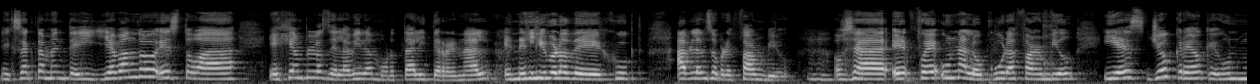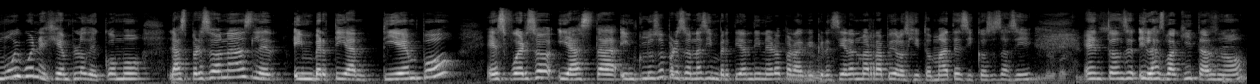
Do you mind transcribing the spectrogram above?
Exactamente, y llevando esto a ejemplos de la vida mortal y terrenal, en el libro de Hooked hablan sobre Farmville. O sea, eh, fue una locura Farmville y es yo creo que un muy buen ejemplo de cómo las personas le invertían tiempo, esfuerzo y hasta incluso personas invertían dinero para que crecieran más rápido los jitomates y cosas así. Entonces, y las vaquitas, ¿no?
